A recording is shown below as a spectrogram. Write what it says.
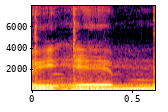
người em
